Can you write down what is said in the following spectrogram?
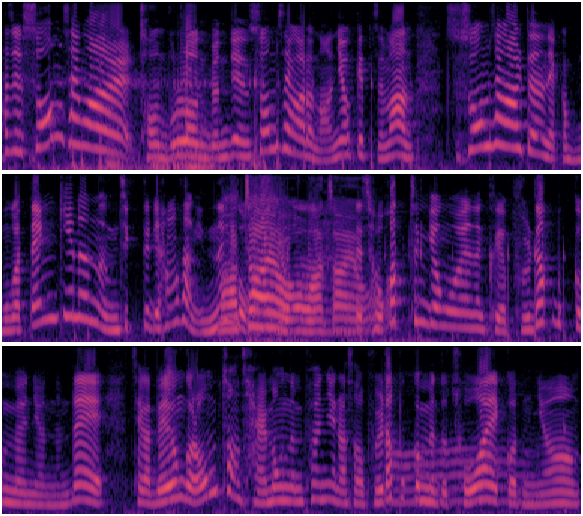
사실 수험 생활 전 물론 면디는 수험 생활은 아니었겠지만 수험 생활 때는 약간 뭔가 땡기는 음식들이 항상 있는 것 맞아요, 같아요. 맞아요. 근데 저 같은 경우에는 그게 불닭볶음면이었는데 제가 매운 걸 엄청 잘 먹는 편이라서 불닭볶음면도 아. 좋아했거든요.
